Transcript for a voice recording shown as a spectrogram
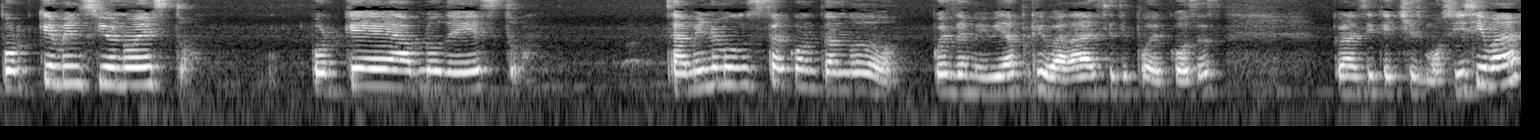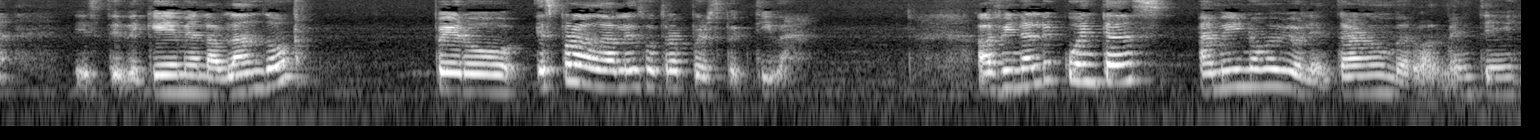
¿Por qué menciono esto? ¿Por qué hablo de esto? a mí no me gusta estar contando pues de mi vida privada, ese tipo de cosas, pero así que chismosísima, este, de qué me han hablando, pero es para darles otra perspectiva. Al final de cuentas, a mí no me violentaron verbalmente,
